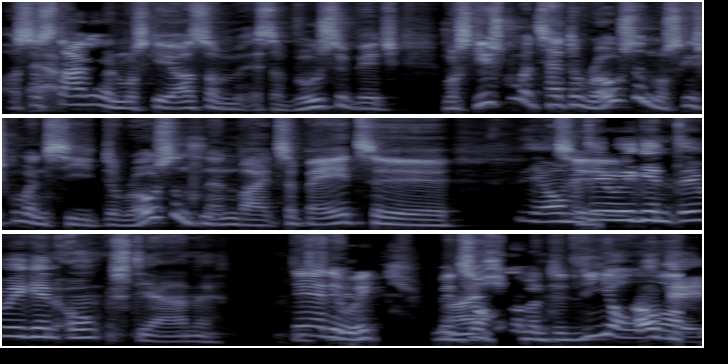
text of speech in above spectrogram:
Og så ja. snakker man måske også om altså, Vucevic. Måske skulle man tage DeRozan. Måske skulle man sige DeRozan den anden vej tilbage til... Jo, men til... Det, er jo ikke en, det er jo ikke en ung stjerne. Det er det jo ikke, men Nej. så holder man det lige over okay.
